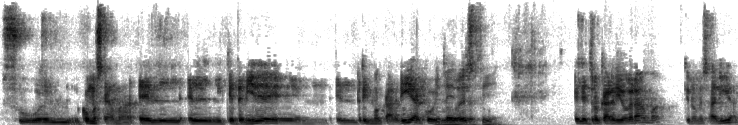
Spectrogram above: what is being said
su el, ¿cómo se llama? El, el, que te mide el ritmo cardíaco y todo eso. Sí. Electrocardiograma, que no me salía.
